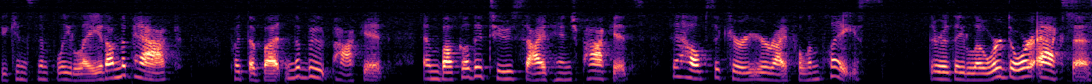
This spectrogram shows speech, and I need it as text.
you can simply lay it on the pack, put the butt in the boot pocket, and buckle the two side hinge pockets to help secure your rifle in place. There is a lower door access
